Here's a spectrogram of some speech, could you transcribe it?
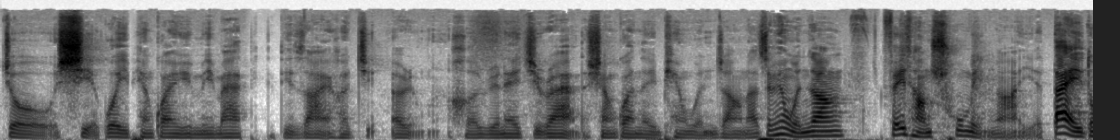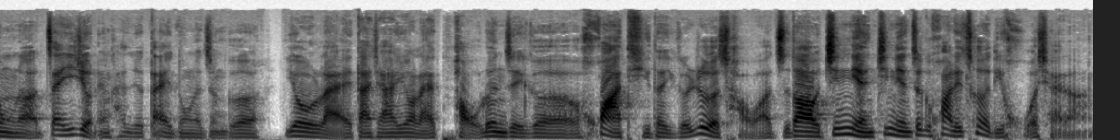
就写过一篇关于 Mimetic Design 和呃和 Rene Girard 相关的一篇文章。那这篇文章。非常出名啊，也带动了，在一九年开始就带动了整个又来大家又来讨论这个话题的一个热潮啊，直到今年，今年这个话题彻底火起来了。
